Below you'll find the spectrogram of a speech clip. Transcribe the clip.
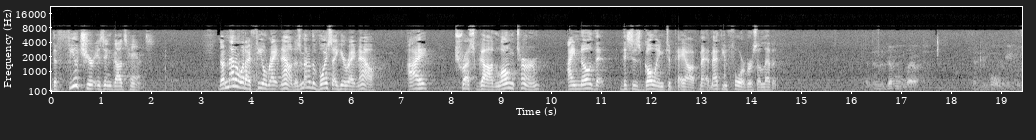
The future is in God's hands. Doesn't matter what I feel right now. Doesn't matter the voice I hear right now. I trust God long term. I know that this is going to pay off. Matthew 4, verse 11. And then the devil left, and behold, angels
